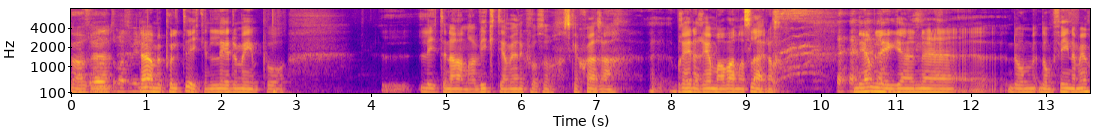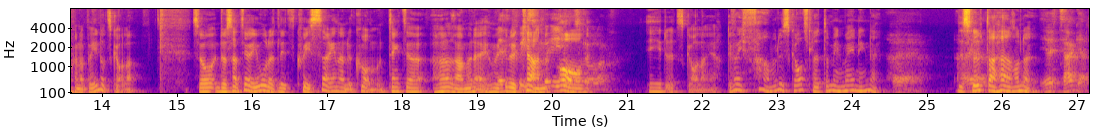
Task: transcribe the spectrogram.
För eh, vill... det här med politiken leder mig in på lite när andra viktiga människor som ska skära eh, breda remmar av andras läder. Nämligen eh, de, de fina människorna på Idrottsgalan. Så då satt jag och gjorde ett litet quiz här innan du kom. Och tänkte jag höra med dig hur mycket du kan av. Idrottsgalan. Ja. Det var ju fan vad du ska avsluta min mening nu. Ja, ja, ja. Det slutar här och nu. Jag är taggad.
